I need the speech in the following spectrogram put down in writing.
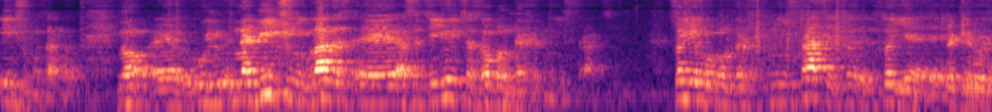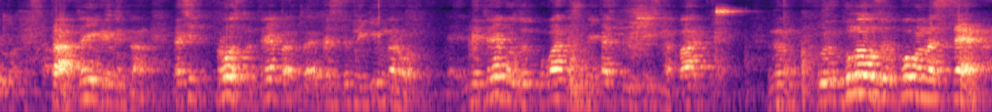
іншому закладу. Ну, е, на Львівщині влада е, асоціюється з облдержадміністрацією. То є облдержадміністрація, то, то є е, Так, це є кримінал. Значить, просто треба представників народу. Не треба узурпувати, щоб якась політична партія. Ну, була узурпована сцена.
